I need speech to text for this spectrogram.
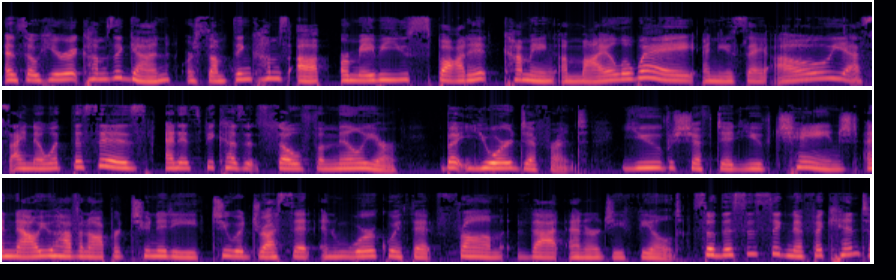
And so here it comes again, or something comes up, or maybe you spot it coming a mile away and you say, Oh yes, I know what this is. And it's because it's so familiar but you're different. You've shifted, you've changed, and now you have an opportunity to address it and work with it from that energy field. So this is significant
